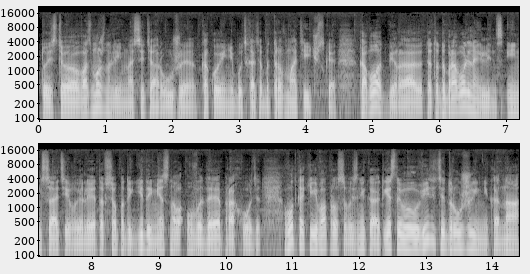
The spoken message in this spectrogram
То есть, э, возможно ли им носить оружие какое-нибудь, хотя бы травматическое? Кого отбирают? Это добровольная инициатива или это все под эгидой местного ОВД проходит? Вот какие вопросы возникают. Если вы увидите увидите дружинника на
